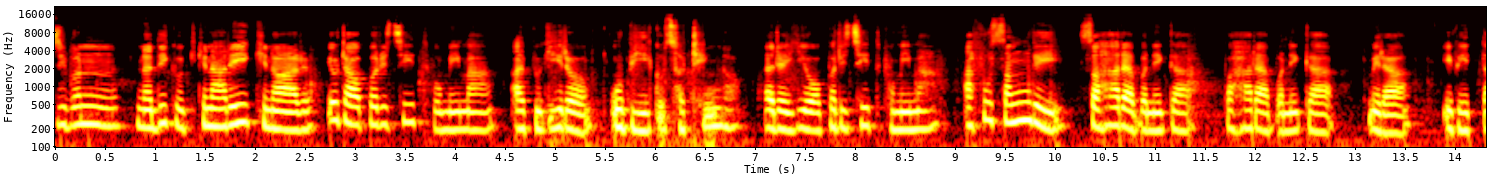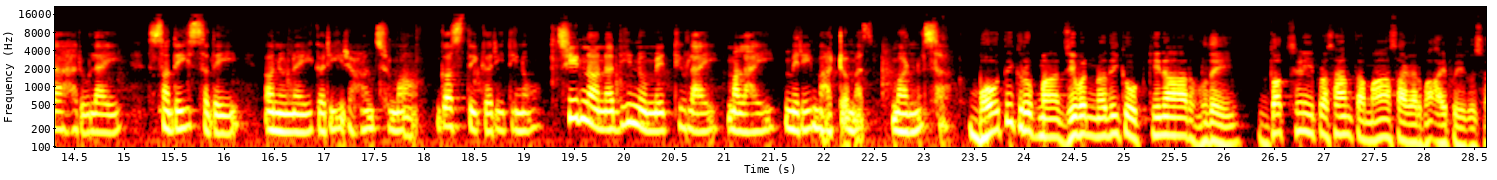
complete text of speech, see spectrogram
जीवन नदीको किनारै किनार एउटा अपरिचित भूमिमा आइपुगेर उभिएको छ ठिङ्ग। र यो अपरिचित भूमिमा आफूसँगै सहारा बनेका पहारा बनेका मेरा भेत्ताहरूलाई सधैँ सधैँ अनुनय गरिरहन्छु म। गस्ती गरिदिनु छिर्न नदिनु मृत्युलाई मलाई मेरै माटोमा मर्नु छ। भौतिक रूपमा जीवन नदीको किनार हुँदै दक्षिणी प्रशान्त महासागरमा आइपुगेको छ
